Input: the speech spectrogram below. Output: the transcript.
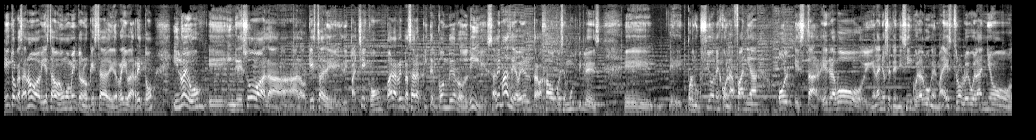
Héctor Casanova había estado en un momento en la orquesta de Rey Barreto y luego eh, ingresó a la, orquesta de, Pacheco para reemplazar a Peter Conde Rodríguez, además de haber trabajado pues, en múltiples eh, eh, producciones con la Fania All Star. Él grabó en el año 75 el álbum El Maestro, luego el año,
